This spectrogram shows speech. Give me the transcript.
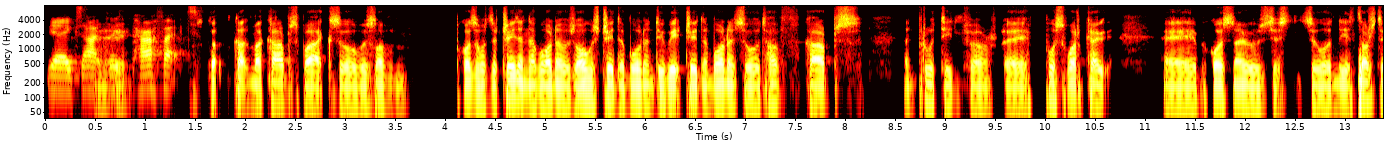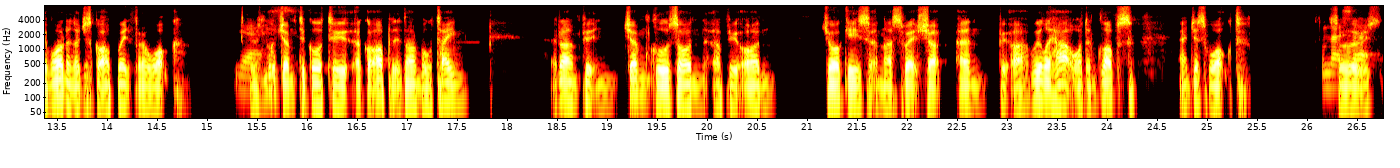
Yeah, exactly. Uh, Perfect. Cut, cutting my carbs back, so I was living because I was a training in the morning, I was always training the morning, do weight training in the morning, so I'd have carbs and protein for uh, post workout. Uh, because now it was just so on the Thursday morning, I just got up, went for a walk. Yes. There was no gym to go to. I got up at the normal time. Rather than putting gym clothes on, I put on joggies and a sweatshirt and put a wheelie hat on and gloves and just walked. And so it was,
